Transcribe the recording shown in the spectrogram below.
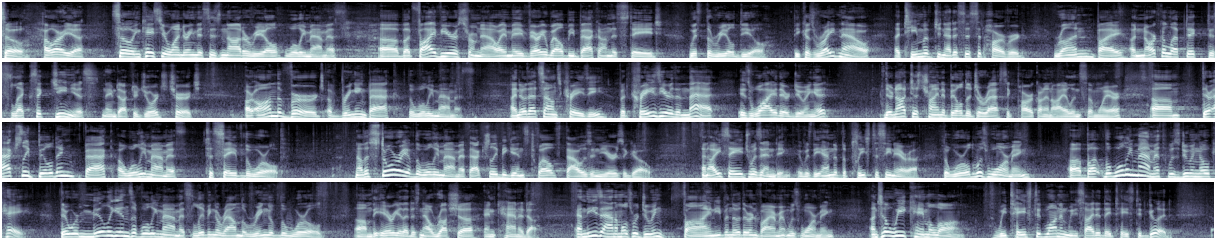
So, how are you? So, in case you're wondering, this is not a real woolly mammoth. Uh, but five years from now, I may very well be back on this stage with the real deal. Because right now, a team of geneticists at Harvard, run by a narcoleptic dyslexic genius named Dr. George Church, are on the verge of bringing back the woolly mammoth. I know that sounds crazy, but crazier than that is why they're doing it. They're not just trying to build a Jurassic Park on an island somewhere. Um, they're actually building back a woolly mammoth to save the world. Now, the story of the woolly mammoth actually begins 12,000 years ago. An ice age was ending. It was the end of the Pleistocene era. The world was warming, uh, but the woolly mammoth was doing okay. There were millions of woolly mammoths living around the ring of the world, um, the area that is now Russia and Canada. And these animals were doing fine, even though their environment was warming, until we came along. We tasted one and we decided they tasted good.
